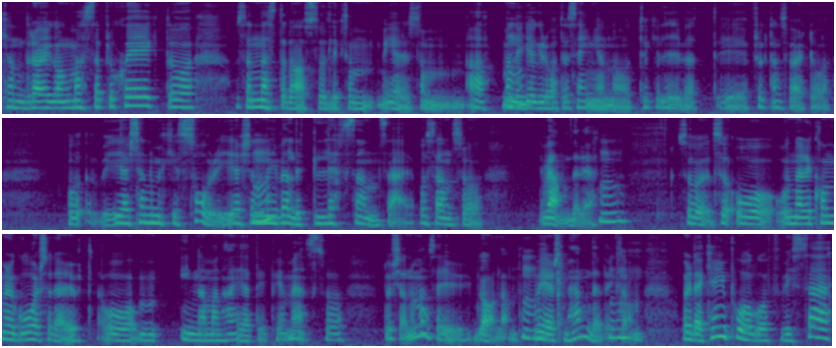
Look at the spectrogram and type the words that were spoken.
kan dra igång massa projekt. Och, och sen nästa dag så liksom är det som, ja, man Mm. ligger och gråter i sängen och tycker livet är fruktansvärt. Och, och jag känner mycket sorg. Jag känner Mm. mig väldigt ledsen så här. Och sen så vänder det. mm, Så, så, och, och när det kommer och går sådär ut och innan man det är PMS så då känner man sig ju galen. Mm. Vad är det som händer liksom? Mm. Och det där kan ju pågå för vissa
